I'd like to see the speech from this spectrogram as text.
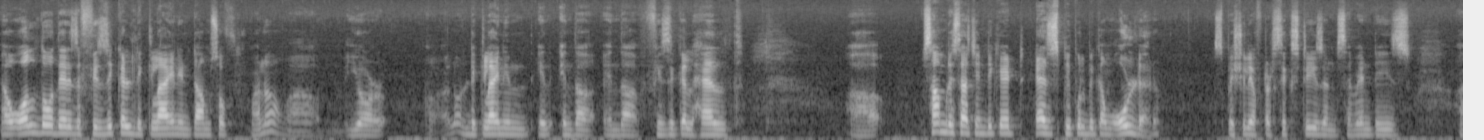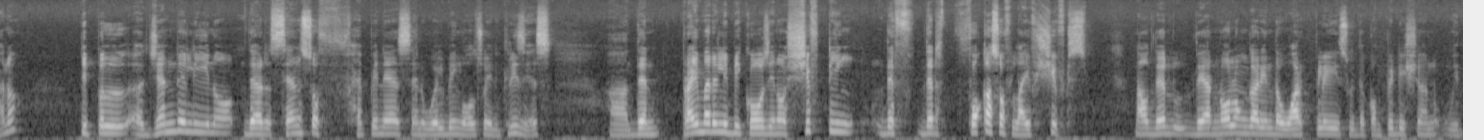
uh, although there is a physical decline in terms of you know uh, your uh, you know decline in, in, in the in the physical health uh, some research indicate as people become older especially after 60s and 70s you know people uh, generally you know their sense of happiness and well-being also increases uh, then primarily because you know shifting the their focus of life shifts. Now they they are no longer in the workplace with the competition with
